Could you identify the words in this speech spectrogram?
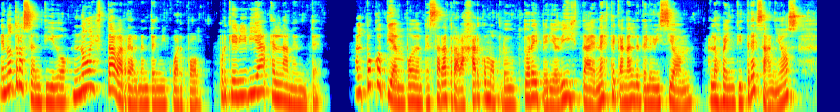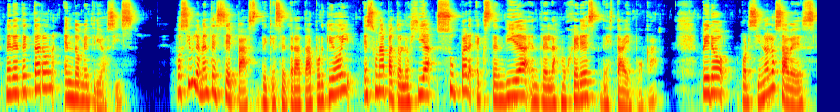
en otro sentido no estaba realmente en mi cuerpo, porque vivía en la mente. Al poco tiempo de empezar a trabajar como productora y periodista en este canal de televisión, a los 23 años, me detectaron endometriosis. Posiblemente sepas de qué se trata, porque hoy es una patología súper extendida entre las mujeres de esta época. Pero, por si no lo sabes,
